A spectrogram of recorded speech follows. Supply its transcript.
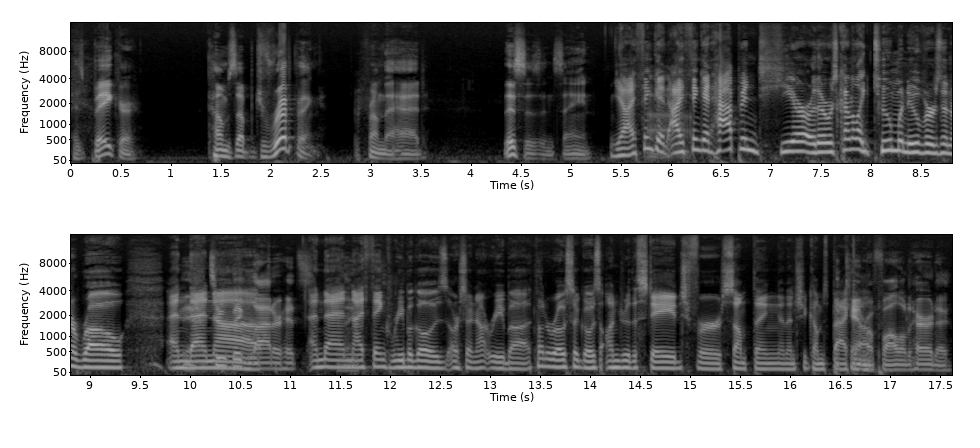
As Baker comes up dripping from the head. This is insane. Yeah, I think it. I think it happened here, or there was kind of like two maneuvers in a row, and Yeah, then two big uh, ladder hits. And then I think Reba goes, or sorry, not Reba. Thunder Rosa goes under the stage for something, and then she comes back camera up. followed her to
